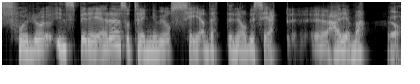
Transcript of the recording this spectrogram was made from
for å inspirere, så trenger vi å se dette realisert eh, her hjemme. Ja,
